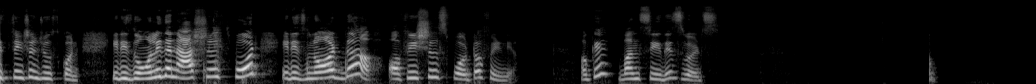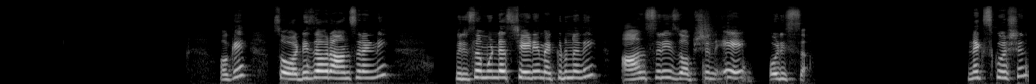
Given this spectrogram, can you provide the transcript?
డిస్టింక్షన్ చూసుకోండి. ఇట్ ఈస్ ఓన్లీ ద నేషనల్ స్పోర్ట్ ఇట్ ఈస్ నాట్ ద అఫీషియల్ స్పోర్ట్ ఆఫ్ ఇండియా ఓకే వన్ సీ దిస్ వర్డ్స్ ఓకే సో వాట్ ఈస్ అవర్ ఆన్సర్ అండి? బిర్సముండా స్టేడియం ఎక్కడున్నది? Answer is option A Odisha next question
